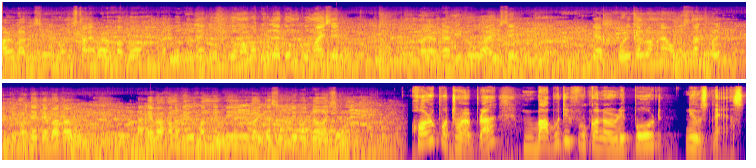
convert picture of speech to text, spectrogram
আৰু ভাবিছোঁ অনুষ্ঠান এবাৰ হ'ব। আকৌ ঢোলে গুম গুমাব ঢোলে গুম গুমাইছে এতিয়া বিহু আহিছে। এতিয়া পৰিকল্পনা মানে অনুষ্ঠান কৰিম ইতিমধ্যে কেইবাটাও কেইবাখনো বিহু সমিতিৰ সৈতে চুক্তিবদ্ধ হৈছে। সৰু পথাৰৰ পৰা বাবুতি ফুকনৰ ৰিপৰ্ট নিউজ নেক্সট।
